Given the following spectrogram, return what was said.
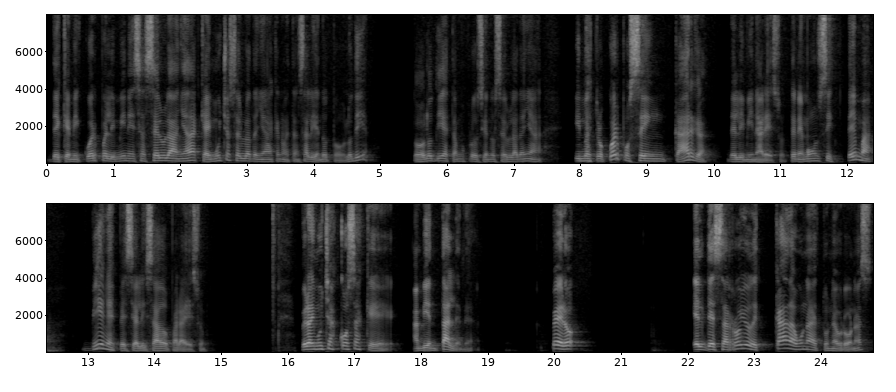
de que mi cuerpo elimine esa célula dañada, que hay muchas células dañadas que nos están saliendo todos los días. Todos los días estamos produciendo células dañadas y nuestro cuerpo se encarga de eliminar eso. Tenemos un sistema bien especializado para eso. Pero hay muchas cosas que ambientales. Pero el desarrollo de cada una de tus neuronas,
